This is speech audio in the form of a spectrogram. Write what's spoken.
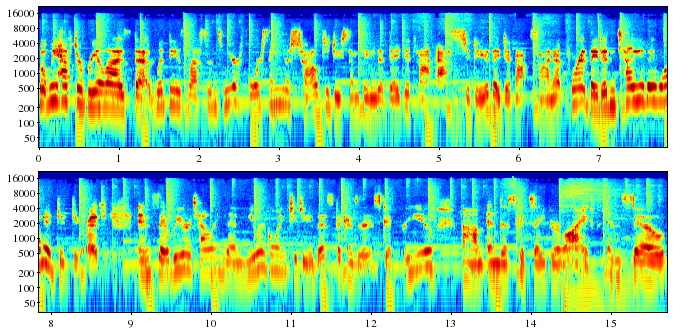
but we have to realize that with these lessons, we are forcing this child to do something that they did not ask to do. They did not sign up for it. They didn't tell you they wanted to do it. And so we were telling them, you are going to do this because it is good for you um, and this could save your life. And so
